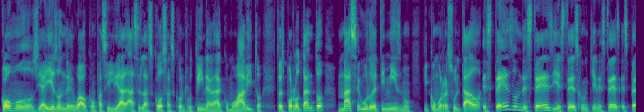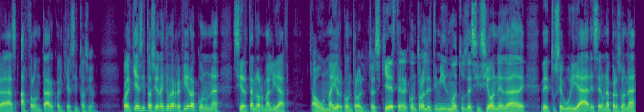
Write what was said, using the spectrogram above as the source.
Cómodos y ahí es donde, wow, con facilidad haces las cosas, con rutina, ¿verdad? Como hábito. Entonces, por lo tanto, más seguro de ti mismo y como resultado, estés donde estés y estés con quien estés, esperarás afrontar cualquier situación. Cualquier situación a que me refiero a con una cierta normalidad a un mayor control. Entonces, quieres tener control de ti mismo, de tus decisiones, De, de, tu seguridad, de ser una persona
